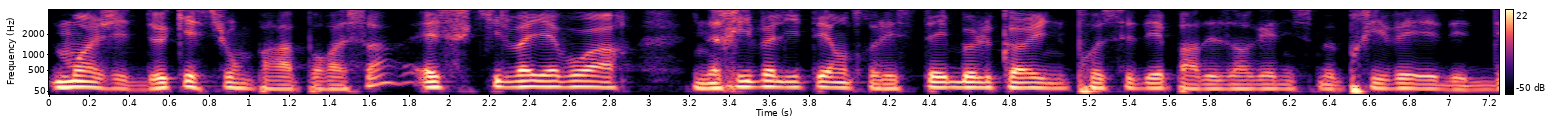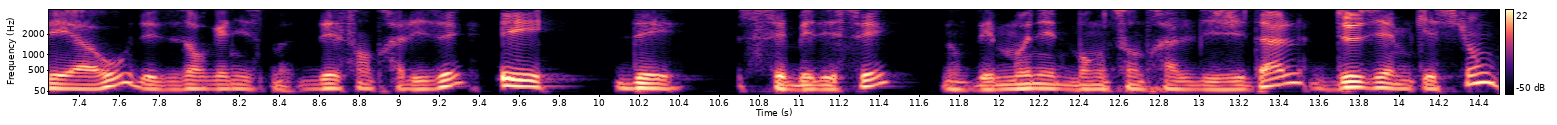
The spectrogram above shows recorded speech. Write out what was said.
Moi, j'ai deux questions par rapport à ça. Est-ce qu'il va y avoir une rivalité entre les stablecoins procédés par des organismes privés et des DAO, des organismes décentralisés, et des CBDC, donc des monnaies de banque centrale digitale. Deuxième question,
